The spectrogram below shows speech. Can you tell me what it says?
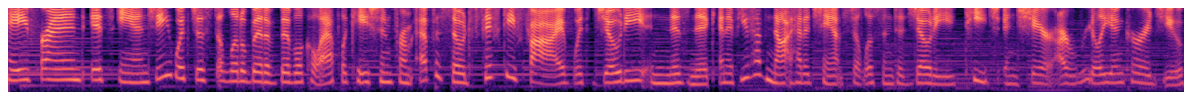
Hey, friend, it's Angie with just a little bit of biblical application from episode 55 with Jody Niznik. And if you have not had a chance to listen to Jody teach and share, I really encourage you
